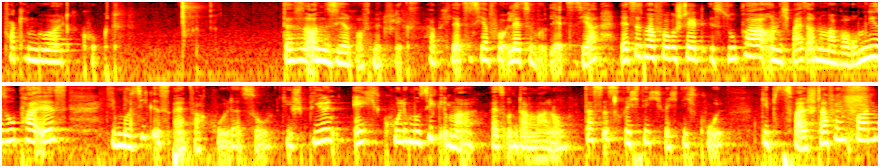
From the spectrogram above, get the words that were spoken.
Fucking World geguckt? Das ist auch eine Serie auf Netflix. Habe ich letztes Jahr, letzte, letztes Jahr, letztes Mal vorgestellt, ist super und ich weiß auch nochmal, warum die super ist. Die Musik ist einfach cool dazu. Die spielen echt coole Musik immer als Untermalung. Das ist richtig, richtig cool. Gibt es zwei Staffeln von.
